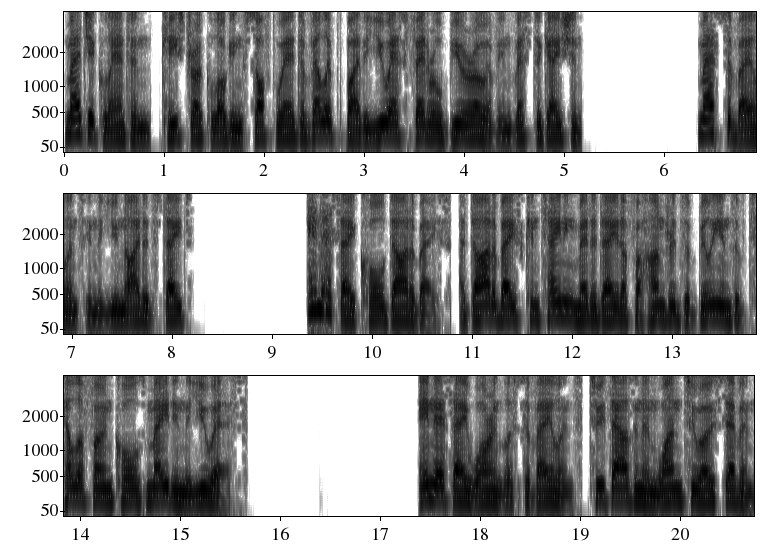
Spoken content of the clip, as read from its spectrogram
Magic Lantern, keystroke logging software developed by the U.S. Federal Bureau of Investigation Mass surveillance in the United States NSA Call Database, a database containing metadata for hundreds of billions of telephone calls made in the U.S. NSA Warrantless Surveillance 2001-207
